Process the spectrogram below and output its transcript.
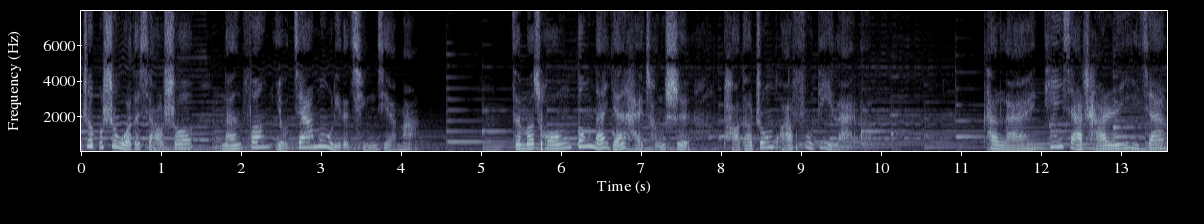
这不是我的小说。南方有佳木里的情节吗？怎么从东南沿海城市跑到中华腹地来了？看来天下茶人一家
